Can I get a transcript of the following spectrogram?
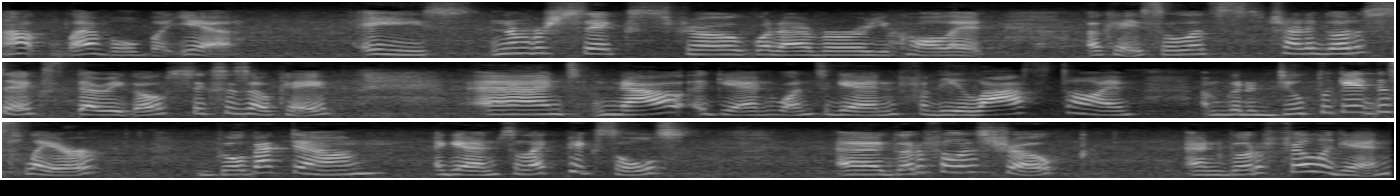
Not level, but yeah. A number 6 stroke, whatever you call it. Okay, so let's try to go to 6. There we go. 6 is okay. And now again, once again, for the last time, I'm to duplicate this layer, go back down, again, select pixels, uh, go to fill and stroke, and go to fill again.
